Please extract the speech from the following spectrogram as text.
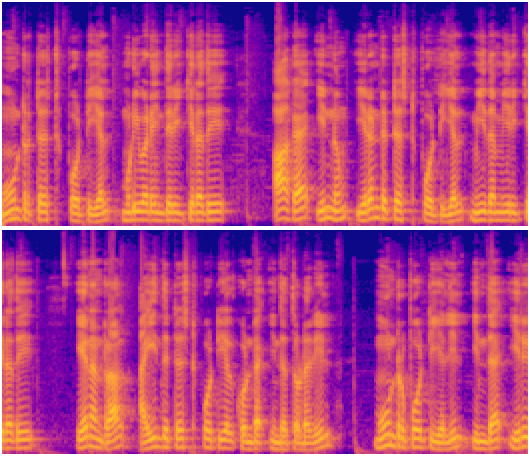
மூன்று டெஸ்ட் போட்டிகள் முடிவடைந்திருக்கிறது. ஆக இன்னும் இரண்டு டெஸ்ட் போட்டிகள் மீதம் இருக்கிறது. ஏனென்றால் ஐந்து டெஸ்ட் போட்டிகள் கொண்ட இந்த தொடரில் மூன்று போட்டிகளில் இந்த இரு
